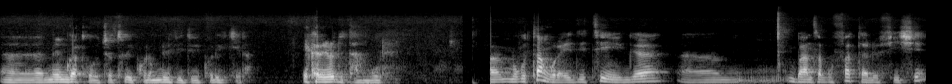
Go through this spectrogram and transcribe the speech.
uh, membwa twoca tubikora muri video ikurikira. Reka rero dutangure. Mu gutangura editing um, mbanza gufata le fichier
